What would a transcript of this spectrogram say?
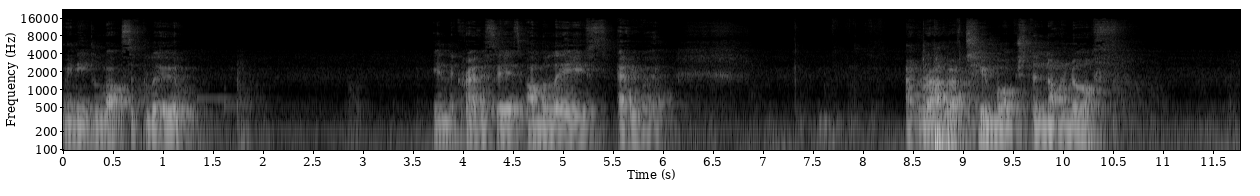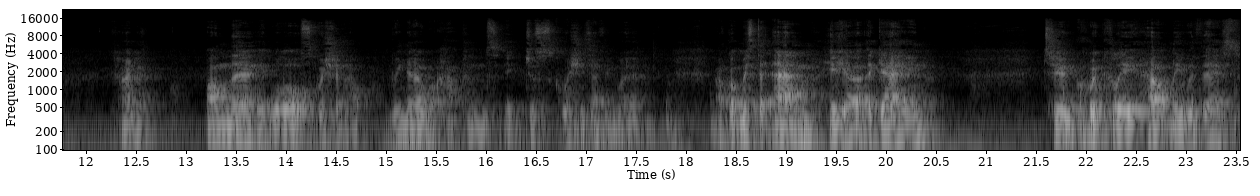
We need lots of glue in the crevices, on the leaves, everywhere. I'd rather have too much than not enough. Kind of on there, it will all squish out. We know what happens, it just squishes everywhere. I've got Mr. M here again to quickly help me with this.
